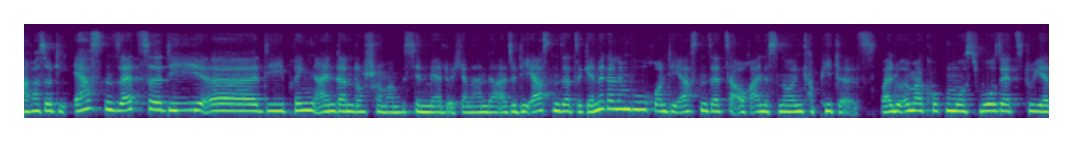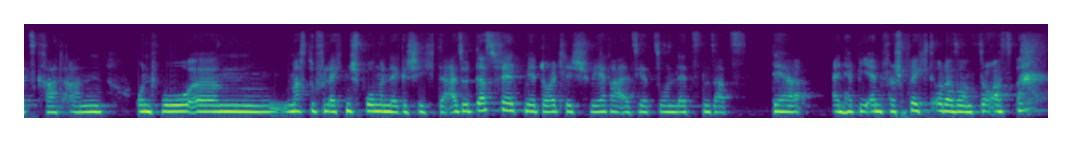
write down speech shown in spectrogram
Aber so die ersten Sätze, die, äh, die bringen einen dann doch schon mal ein bisschen mehr durcheinander. Also die ersten Sätze generell im Buch und die ersten Sätze auch eines neuen Kapitels, weil du immer gucken musst, wo setzt du jetzt gerade an und wo ähm, machst du vielleicht einen Sprung in der Geschichte. Also das fällt mir deutlich schwerer als jetzt so einen letzten Satz, der ein Happy End verspricht oder sonst sowas.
